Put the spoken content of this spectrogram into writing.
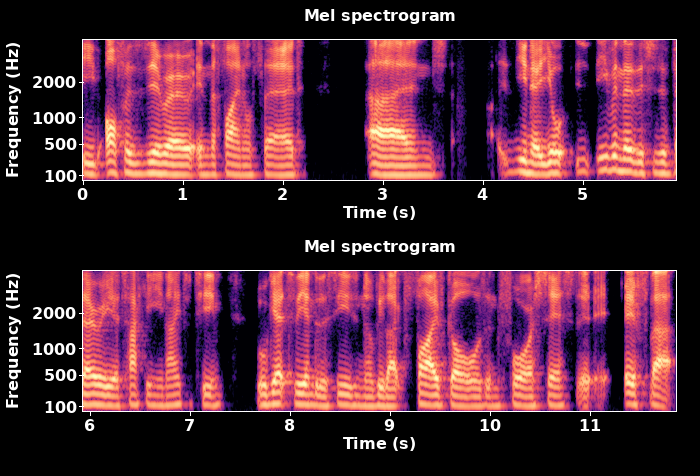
He offers zero in the final third, and you know you'll even though this is a very attacking United team, we'll get to the end of the season. It'll be like five goals and four assists, if that,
